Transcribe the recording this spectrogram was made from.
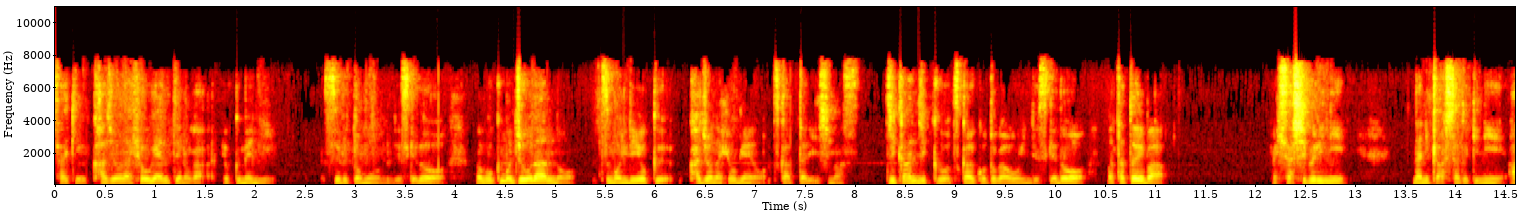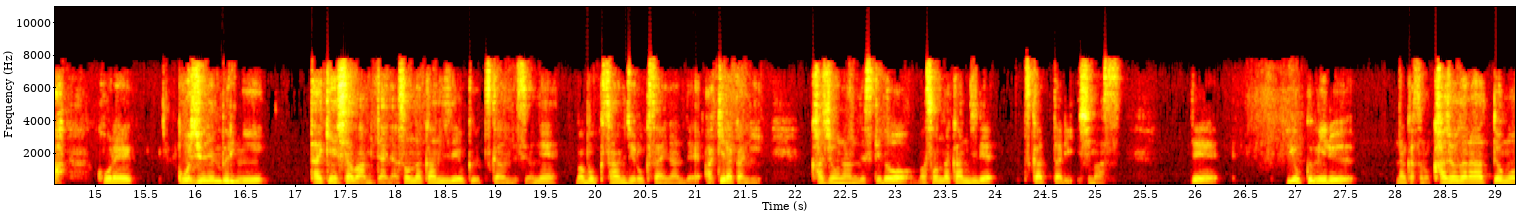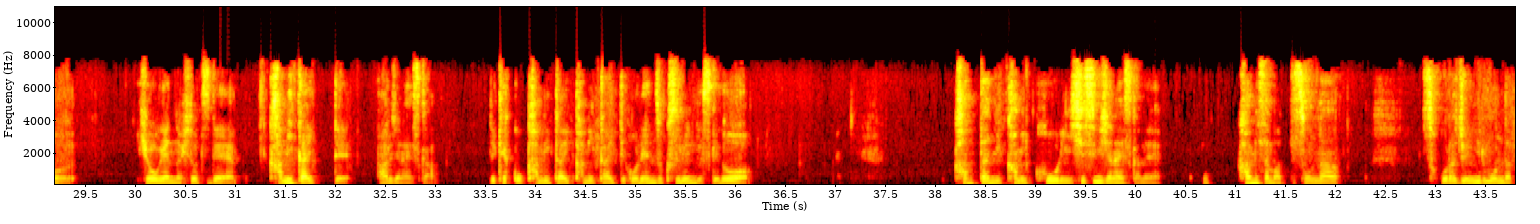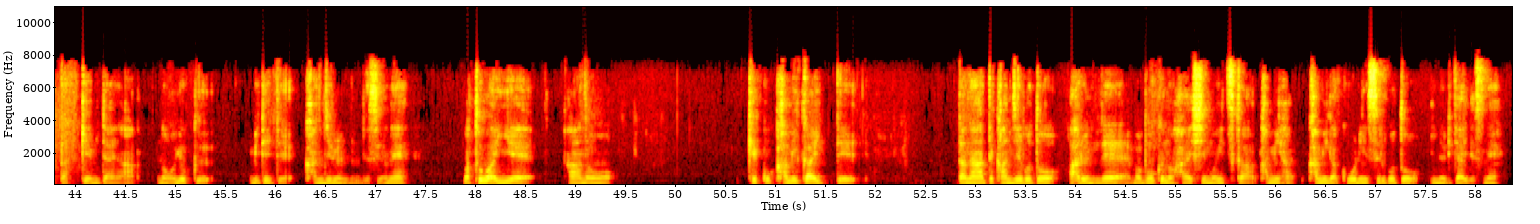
最近過剰な表現っていうのがよく目にすると思うんですけど、まあ、僕も冗談のつもりでよく過剰な表現を使ったりします。時間軸を使うことが多いんですけど、まあ、例えば、久しぶりに何かしたときに、あ、これ50年ぶりに体験したわみたいな、そんな感じでよく使うんですよね。まあ、僕36歳なんで、明らかに過剰なんですけど、まあ、そんな感じで使ったりします。で、よく見る、なんかその過剰だなって思う表現の一つで、神回ってあるじゃないですか。で、結構神回、神回ってこう連続するんですけど、簡単に神降臨しすぎじゃないですかね。神様ってそんな、そこら中にいるもんだったっけ？みたいなのをよく見ていて感じるんですよね。まあ、とはいえ、あの、結構神回ってだなって感じることあるんで、まあ、僕の配信もいつか神神が降臨することを祈りたいですね。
